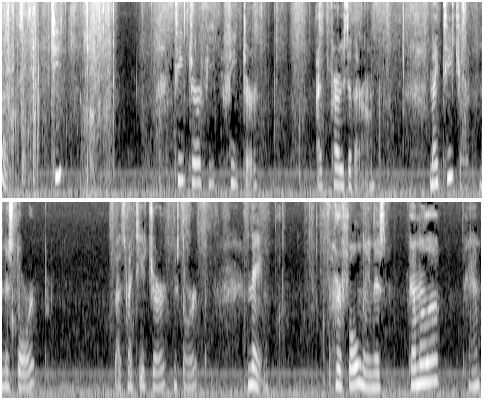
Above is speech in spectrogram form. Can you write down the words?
Oh. Te teacher fe feature. I probably said that wrong. My teacher, Miss Thorpe. That's my teacher, Miss Thorpe. Name. Her full name is Pamela. Pam.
